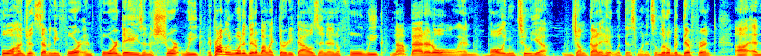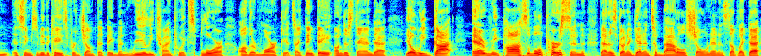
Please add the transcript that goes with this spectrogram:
474 in four days in a short week. It probably would have did about like 30,000 in a full week. Not bad at all. And volume two, yeah, Jump got a hit with this one. It's a little bit different, uh, and it seems to be the case for Jump that they've been really trying to explore other markets. I think they understand that, yo, we got every possible person that is going to get into battle shonen and stuff like that.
